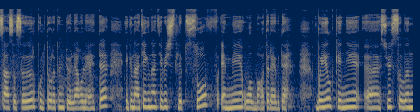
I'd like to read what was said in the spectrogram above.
сасысыр культуратын төләг үләһете Игнатий Игнатьевич Слепцов эми ол баға төрәбіде. Быйыл кені э, сүз сылын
